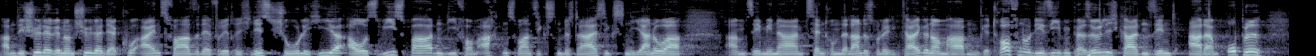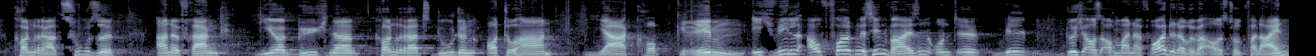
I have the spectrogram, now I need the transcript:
haben die Schülerinnen und Schüler der Q1-Phase der Friedrich-List-Schule hier aus Wiesbaden, die vom 28. bis 30. Januar am Seminar im Zentrum der Landespolitik teilgenommen haben, getroffen. Die sieben Persönlichkeiten sind Adam Oppel, Konrad Zuse, Anne Frank, Georg Büchner, Konrad Duden, Otto Hahn, Jakob Grimm. Ich will auf Folgendes hinweisen und äh, will durchaus auch meiner Freude darüber Ausdruck verleihen,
